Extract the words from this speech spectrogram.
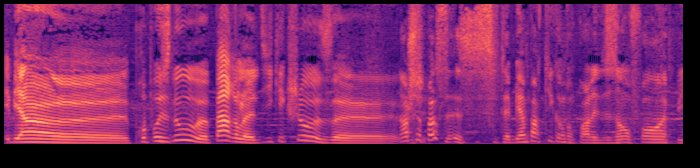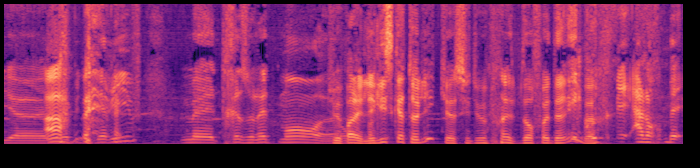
Eh bien, euh, propose-nous, euh, parle, dis quelque chose. euh, Non, je sais pas, c'était bien parti quand on parlait des enfants et puis, euh, Ah. et puis des dérives. Mais très honnêtement. euh, Tu veux parler de l'église catholique si tu veux parler d'enfants dérive Écoute, mais alors, mais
